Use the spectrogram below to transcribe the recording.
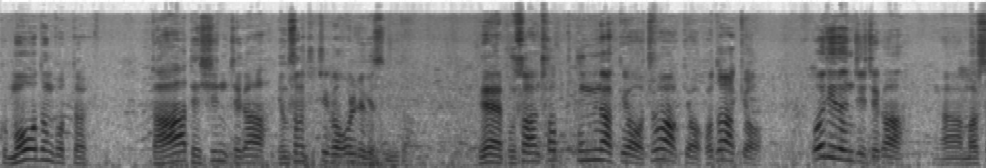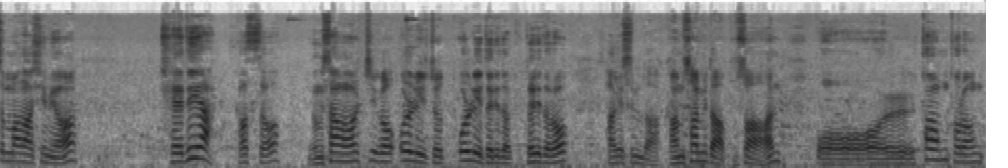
그 모든 곳들 다 대신 제가 영상 찍어 올리겠습니다. 예 부산 첫 국민학교 중학교 고등학교 어디든지 제가 아, 말씀만 하시면 최대한 가서 영상을 찍어 올리, 올리드리도록 하겠습니다. 감사합니다. 부산 꼴통토롱통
